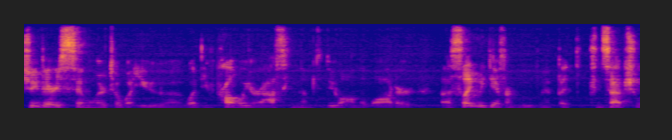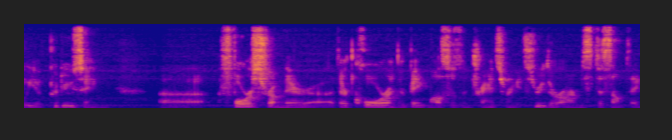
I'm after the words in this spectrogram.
actually very similar to what you uh, what you probably are asking them to do on the water. A slightly different movement, but conceptually of producing uh, force from their uh, their core and their big muscles and transferring it through their arms to something.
